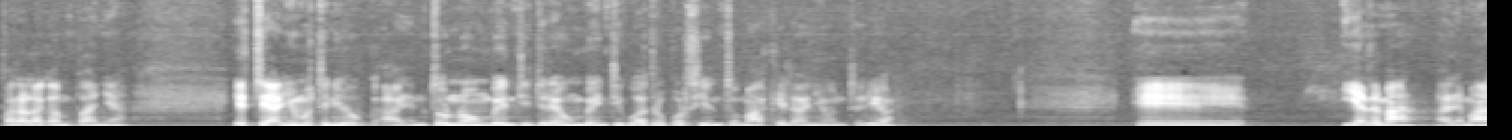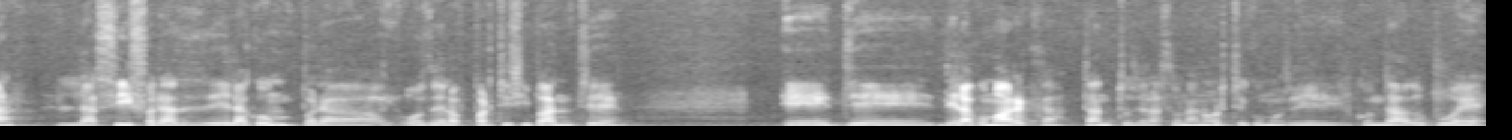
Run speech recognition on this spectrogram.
para la campaña, este año hemos tenido en torno a un 23 o un 24% más que el año anterior. Eh, y además, además, las cifras de la compra o de los participantes eh, de, la comarca, tanto de la zona norte como del condado, pues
